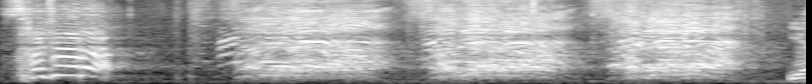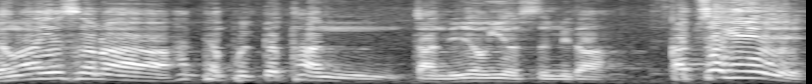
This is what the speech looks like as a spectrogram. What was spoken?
사죄하라. 영화에서나 한편 볼 듯한 자 내용이었습니다. 갑자기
